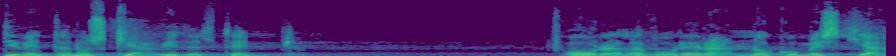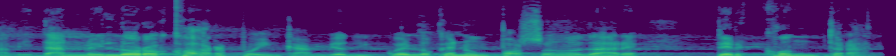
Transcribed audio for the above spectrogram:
diventano schiavi del Tempio. Ora lavoreranno come schiavi, danno il loro corpo in cambio di quello che non possono dare per contratto.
